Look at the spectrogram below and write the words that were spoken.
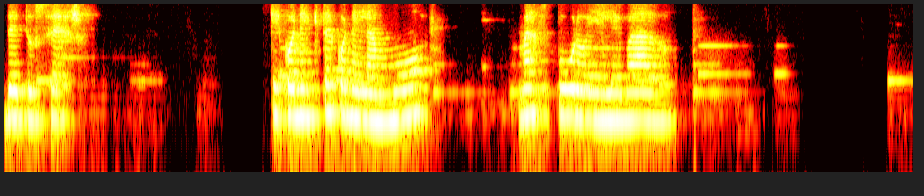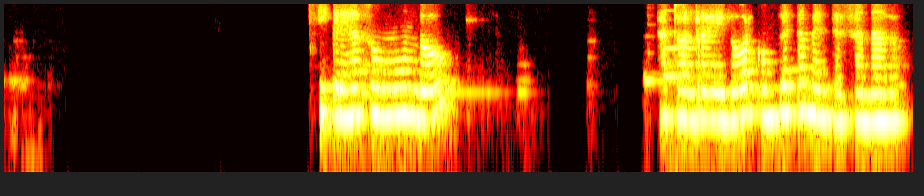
de tu ser que conecta con el amor más puro y elevado. Y creas un mundo a tu alrededor completamente sanado.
